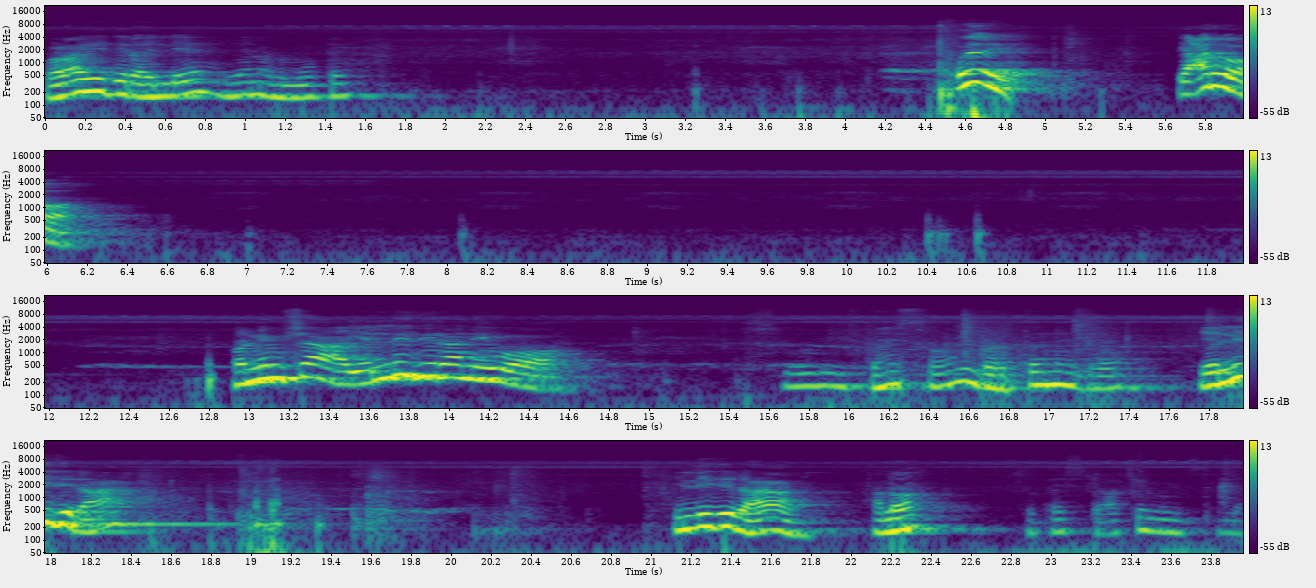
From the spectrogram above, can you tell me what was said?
ಒಳಗಿದ್ದೀರಾ ಇಲ್ಲಿ ಏನದು ಮೂಟೆ ಓಯ್ ಯಾರು ಒಂದು ನಿಮಿಷ ಎಲ್ಲಿದ್ದೀರಾ ನೀವು ಸೌಂಡ್ ಬರ್ತಾನೆ ಇದೆ. ಎಲ್ಲಿದ್ದೀರಾ? ಇಲ್ಲಿದ್ದೀರಾ ಹಲೋ ಸ್ವಲ್ಪ ಡಾಕ್ಯುಮೆಂಟ್ಸ್ ಎಲ್ಲ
